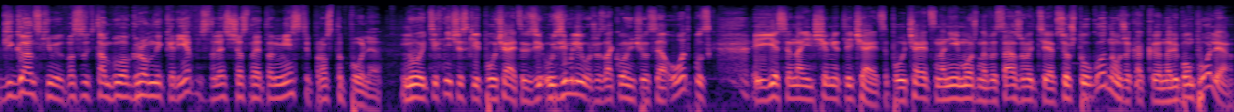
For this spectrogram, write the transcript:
гигантскими, по сути, там был огромный карьер, представляешь, сейчас на этом месте просто поле. Ну, и технически, получается, у Земли уже закончился отпуск, и если она ничем не отличается, получается, на ней можно высаживать э, все, что угодно уже, как на любом поле?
